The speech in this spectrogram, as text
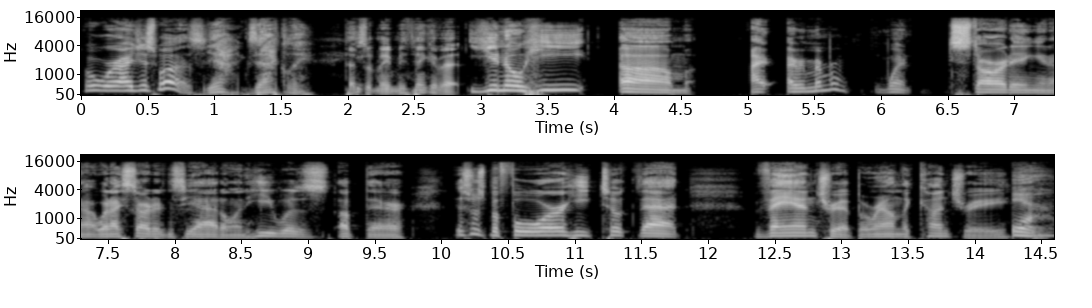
where I just was. Yeah, exactly. That's what made me think of it. You know, he um I I remember when starting and I, when I started in Seattle and he was up there. This was before he took that van trip around the country. Yeah.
